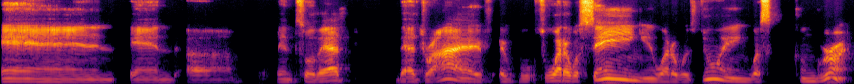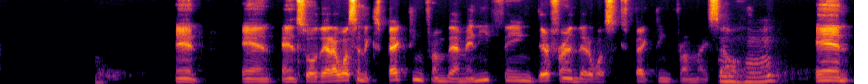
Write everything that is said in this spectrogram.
and and um and so that that drive so what i was saying and what i was doing was congruent. And and and so that i wasn't expecting from them anything different that i was expecting from myself. Mm-hmm. and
